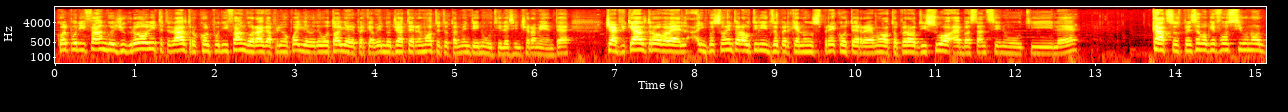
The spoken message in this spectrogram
Colpo di fango giù Growlit, tra l'altro colpo di fango, raga, prima o poi glielo devo togliere perché avendo già terremoto è totalmente inutile, sinceramente. Cioè, più che altro, vabbè, in questo momento la utilizzo perché non spreco terremoto, però di suo è abbastanza inutile. Cazzo, pensavo che fossi uno...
